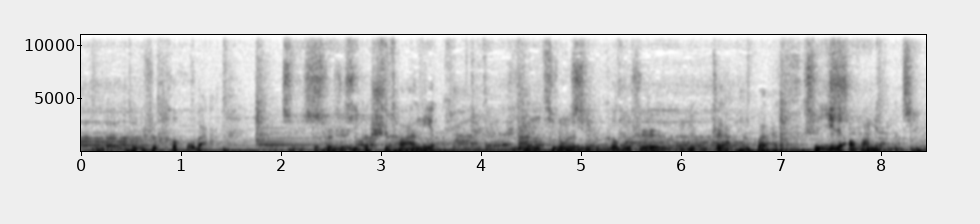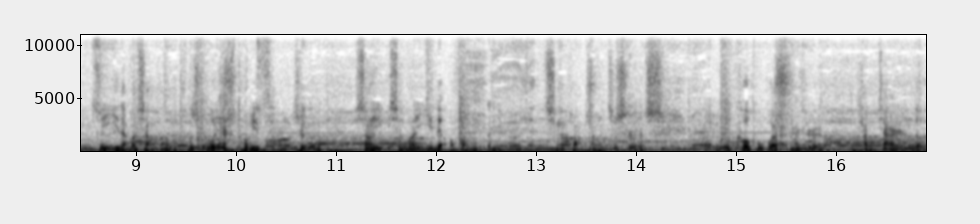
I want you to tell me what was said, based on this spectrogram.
呃等于是客户吧，呃就说是一个实操案例了。实操案例其中有一个客户是嗯这两天过来的吧，是医疗方面的，跟医疗相关。我头我也是头一次参与这个相相关医疗方面的一个情况啊，就是有一个客户过来，他是他们家人的，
